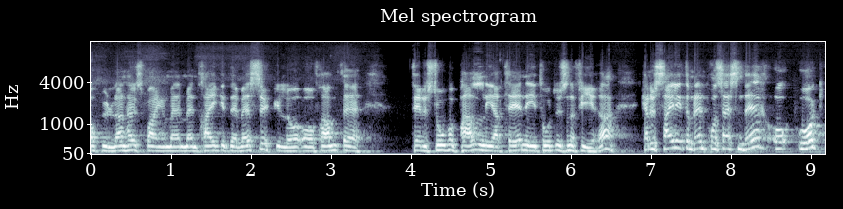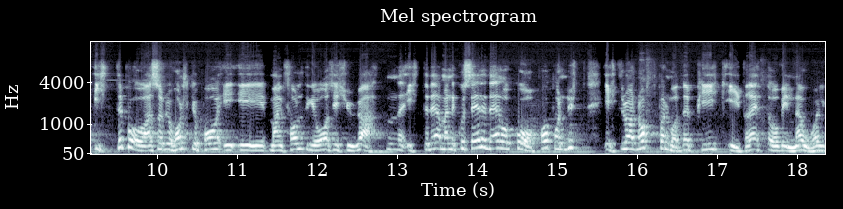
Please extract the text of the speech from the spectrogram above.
opp Ullandhaugsprangen med, med en treig DBS-sykkel, og, og fram til, til, du sto på pallen i Aten i 2004. Kan du si litt om den prosessen der, og, og etterpå? altså Du holdt jo på i, i mangfoldige år til 2018 etter der, men hvordan er det der å gå på på nytt etter du har nådd på en måte peak idrett og vinne OL?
